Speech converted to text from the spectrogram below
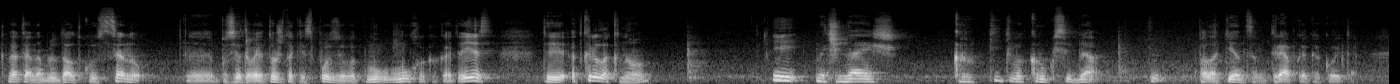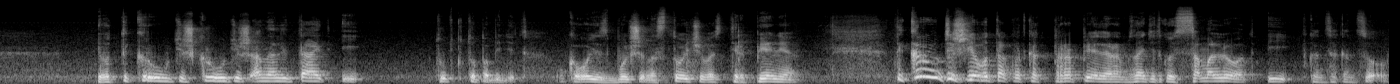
когда-то я наблюдал такую сцену, э, после этого я тоже так использую, вот муха какая-то есть, ты открыл окно и начинаешь крутить вокруг себя полотенцем, тряпкой какой-то. И вот ты крутишь, крутишь, она летает, и тут кто победит? У кого есть больше настойчивость, терпения. Ты крутишь ее вот так вот, как пропеллером, знаете, такой самолет, и в конце концов,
